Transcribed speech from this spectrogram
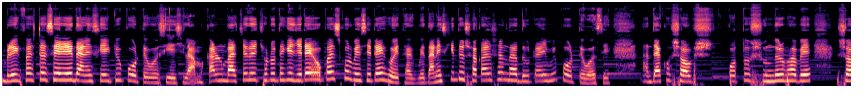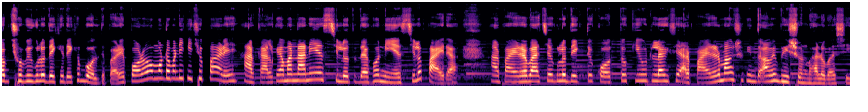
ব্রেকফাস্টটা সেরে দানিশকে একটু পড়তে বসিয়েছিলাম। কারণ বাচ্চাদের ছোট থেকে যেটাই অভ্যাস করবে সেটাই হয়ে থাকবে। দানিশ কিন্তু সকাল সন্ধ্যা দু টাইমই পড়তে বসে। আর দেখো সব কত সুন্দরভাবে সব ছবিগুলো দেখে দেখে বলতে পারে। পড়াও মোটামুটি কিছু পারে। আর কালকে আমার নানি এসেছিল তো দেখো নিয়ে এসেছিল পায়রা। আর পায়রার বাচ্চাগুলো দেখতে কত কিউট লাগছে। আর পায়রার মাংস কিন্তু আমি ভীষণ ভালোবাসি।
